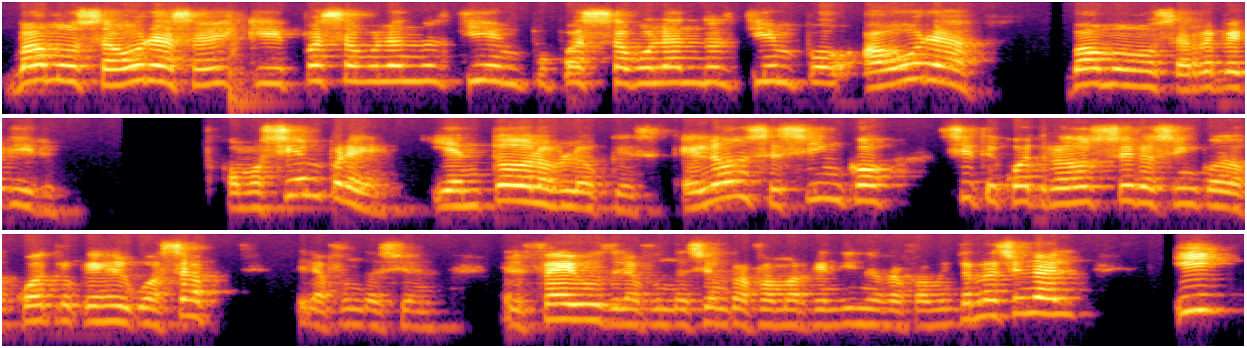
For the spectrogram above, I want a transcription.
vamos ahora, ¿sabéis qué? Pasa volando el tiempo, pasa volando el tiempo. Ahora vamos a repetir como siempre, y en todos los bloques, el 115-742-0524, que es el WhatsApp de la Fundación, el Facebook de la Fundación Rafam Argentina y Rafam Internacional, y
